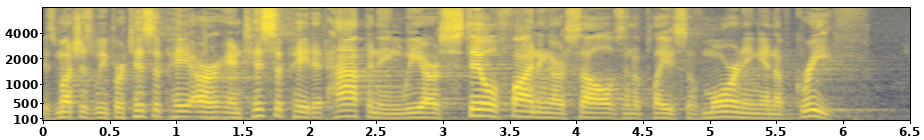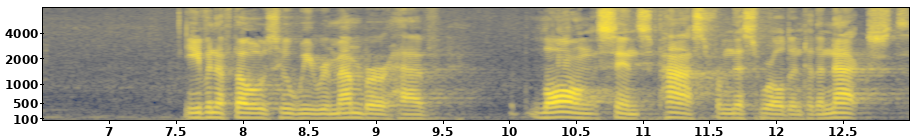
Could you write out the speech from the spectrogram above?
As much as we participate or anticipate it happening, we are still finding ourselves in a place of mourning and of grief, even if those who we remember have long since passed from this world into the next.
